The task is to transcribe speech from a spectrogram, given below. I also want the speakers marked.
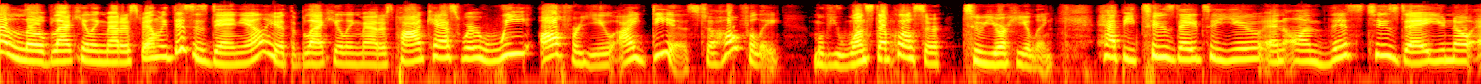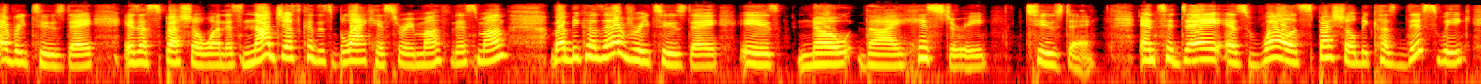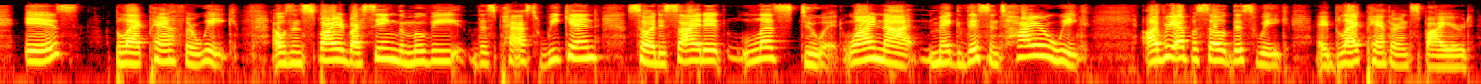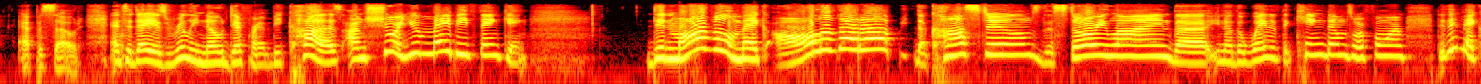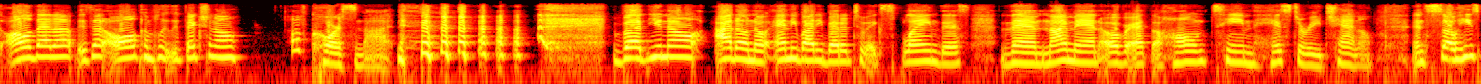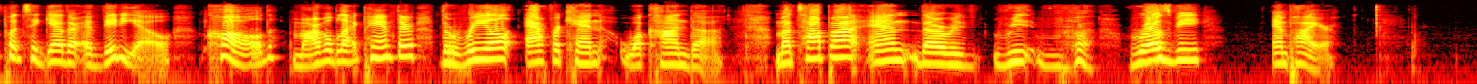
Speaker 1: Hello, Black Healing Matters family. This is Danielle here at the Black Healing Matters podcast, where we offer you ideas to hopefully move you one step closer to your healing. Happy Tuesday to you. And on this Tuesday, you know, every Tuesday is a special one. It's not just because it's Black History Month this month, but because every Tuesday is Know Thy History Tuesday. And today, as well, is special because this week is Black Panther Week. I was inspired by seeing the movie this past weekend, so I decided let's do it. Why not make this entire week, every episode this week, a Black Panther inspired episode? And today is really no different because I'm sure you may be thinking, did Marvel make all of that up? The costumes, the storyline, the you know the way that the kingdoms were formed. Did they make all of that up? Is that all completely fictional? Of course not. but you know, I don't know anybody better to explain this than my man over at the Home Team History channel. And so he's put together a video called Marvel Black Panther The Real African Wakanda. Matapa and the Re- Re- Empire.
